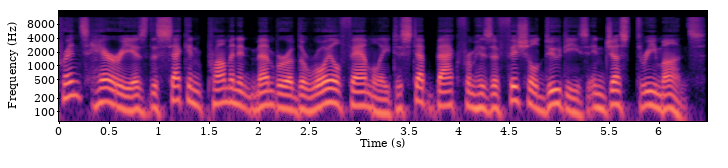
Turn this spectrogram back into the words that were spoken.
Prince Harry is the second prominent member of the royal family to step back from his official duties in just three months.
